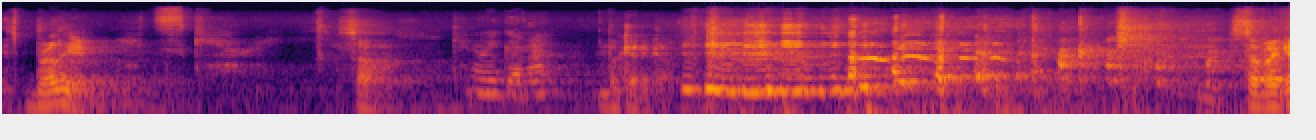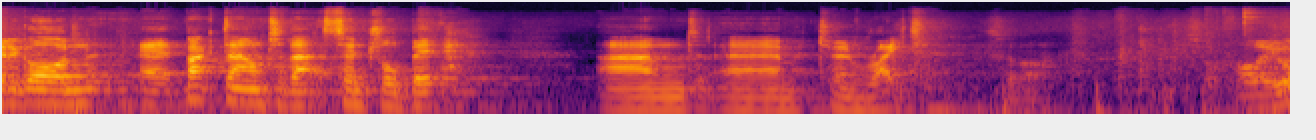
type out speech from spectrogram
It's brilliant. It's scary. So Can we go now? we're gonna go. so we're gonna go on uh, back down to that central bit and um, turn right. So, so follow you.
